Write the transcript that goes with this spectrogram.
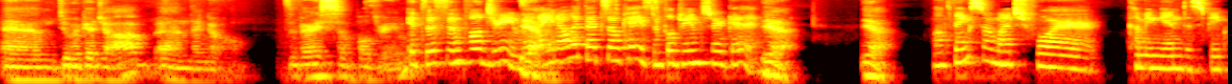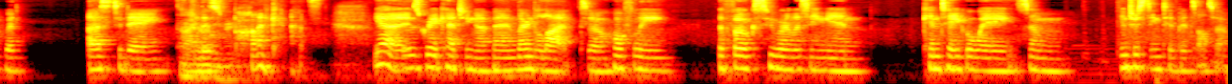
and do a good job and then go. It's a very simple dream. It's a simple dream. Yeah. And you know what? That's okay. Simple dreams are good. Yeah. Yeah. Well, thanks so much for coming in to speak with us today on this me. podcast. Yeah, it was great catching up and learned a lot. So hopefully the folks who are listening in can take away some interesting tidbits also.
